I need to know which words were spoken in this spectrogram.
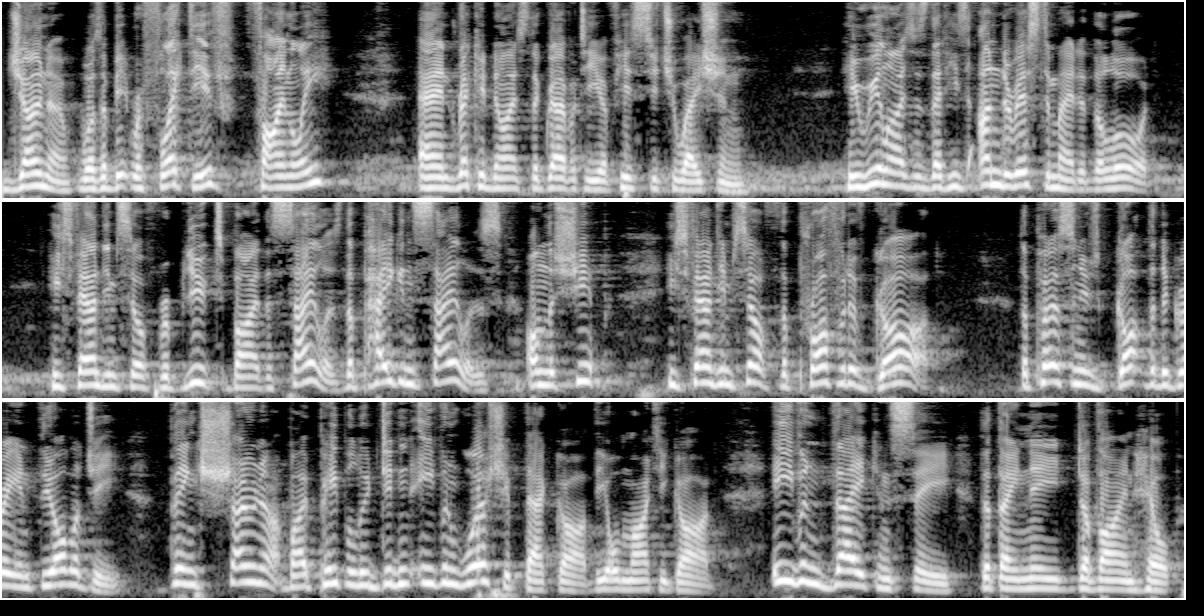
Jonah was a bit reflective, finally, and recognized the gravity of his situation. He realizes that he's underestimated the Lord. He's found himself rebuked by the sailors, the pagan sailors on the ship. He's found himself the prophet of God the person who's got the degree in theology, being shown up by people who didn't even worship that God, the Almighty God. Even they can see that they need divine help.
